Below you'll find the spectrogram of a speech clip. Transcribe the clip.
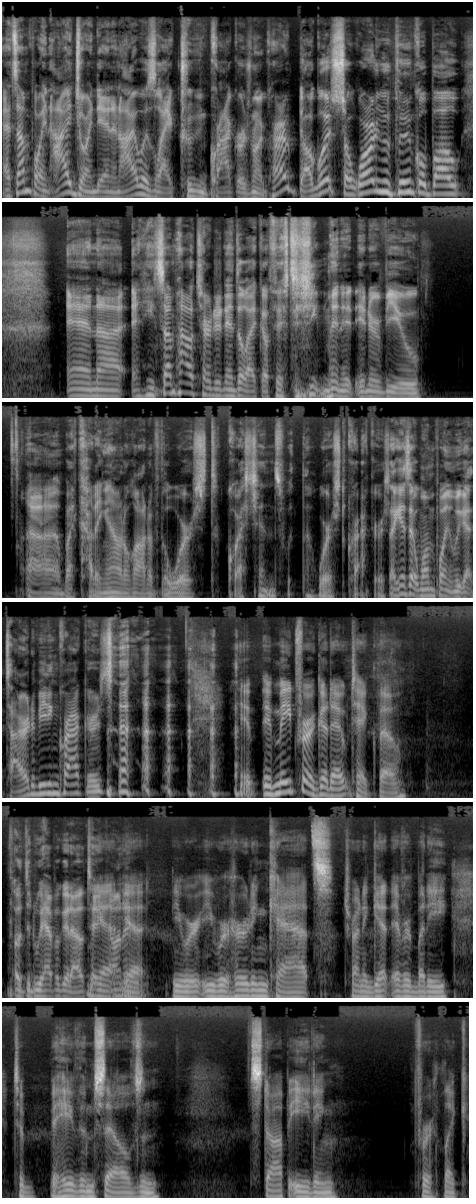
at some point I joined in and I was like treating crackers and like hey Douglas so what do you think about and uh, and he somehow turned it into like a 15 minute interview uh, by cutting out a lot of the worst questions with the worst crackers. I guess at one point we got tired of eating crackers. It, it made for a good outtake, though. Oh, did we have a good outtake yeah, on yeah. it? You were you were herding cats, trying to get everybody to behave themselves and stop eating for like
